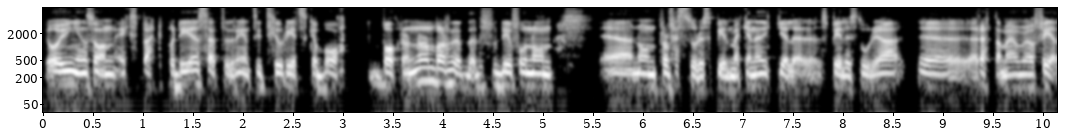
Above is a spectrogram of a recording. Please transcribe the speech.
jag är ingen sån expert på det sättet, rent i teoretiska bak bakgrunden. Det får någon, eh, någon professor i spelmekanik eller spelhistoria eh, rätta mig om jag har fel.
